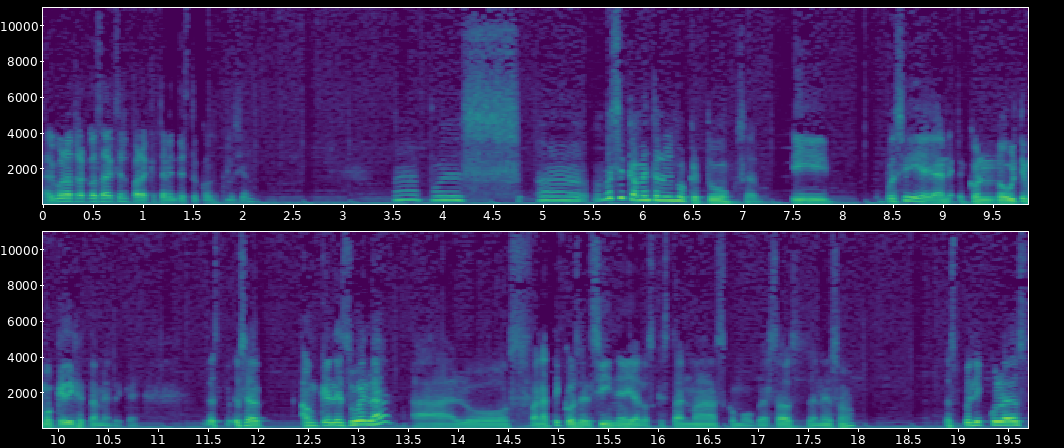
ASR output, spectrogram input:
¿Alguna otra cosa, Axel, para que también des tu conclusión? Ah, pues ah, básicamente lo mismo que tú, o sea, y pues sí, con lo último que dije también de que o sea, aunque les duela a los fanáticos del cine y a los que están más como versados en eso, las películas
